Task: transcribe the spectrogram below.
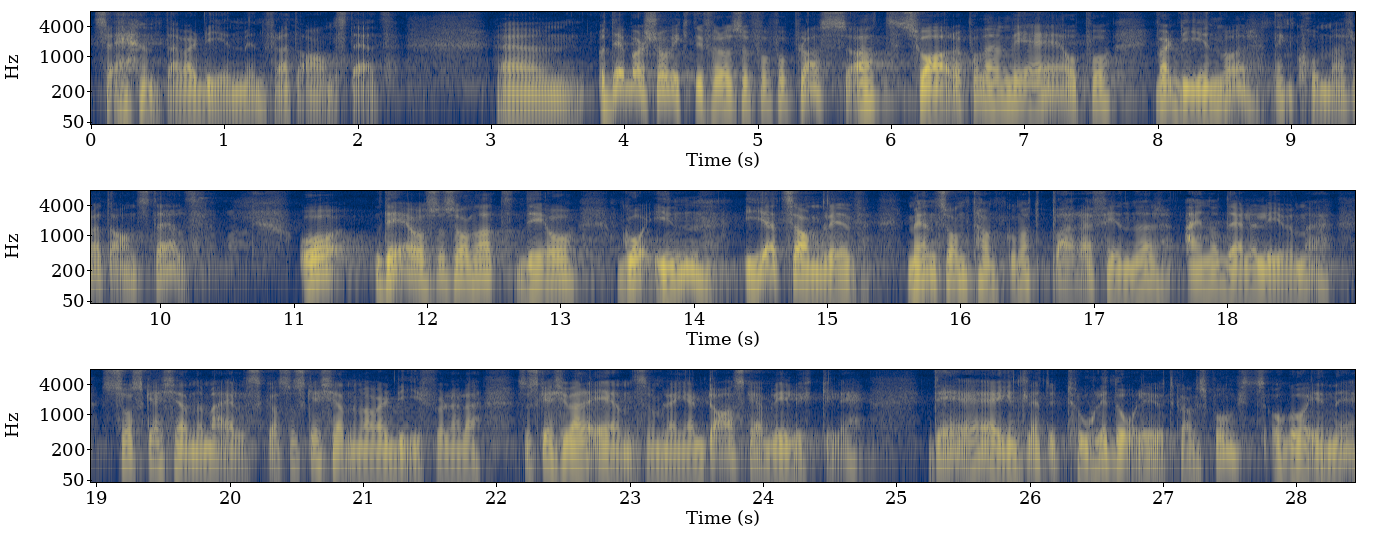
så jeg henter verdien min fra et annet sted. Um, og Det er bare så viktig for oss å få på plass at svaret på hvem vi er og på verdien vår, den kommer fra et annet sted. Og Det er også sånn at det å gå inn i et samliv med en sånn tanke om at bare jeg finner en å dele livet med, så skal jeg kjenne meg elska, så skal jeg kjenne meg verdifull, eller så skal jeg ikke være ensom lenger. Da skal jeg bli lykkelig. Det er egentlig et utrolig dårlig utgangspunkt å gå inn i.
